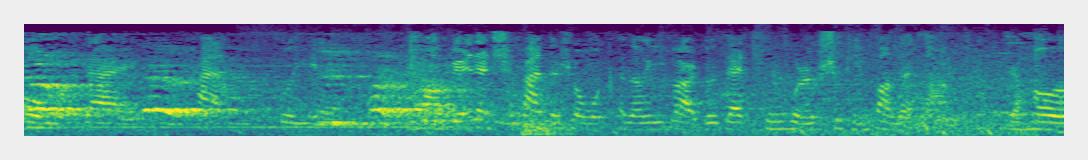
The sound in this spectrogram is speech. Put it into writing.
候，我在看作业；然后别人在吃饭的时候，我可能一个耳朵在听，或者视频放在那儿。然后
